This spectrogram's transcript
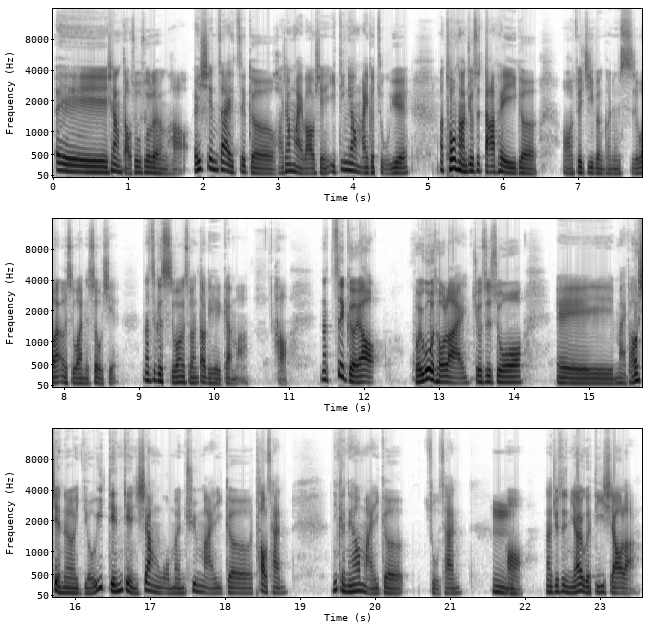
诶，像导叔说的很好，诶，现在这个好像买保险一定要买一个主约，那通常就是搭配一个哦，最基本可能十万二十万的寿险。那这个十万二十万到底可以干嘛？好，那这个要回过头来，就是说。诶，买保险呢，有一点点像我们去买一个套餐，你可能要买一个主餐，嗯，哦，那就是你要有个低消啦。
